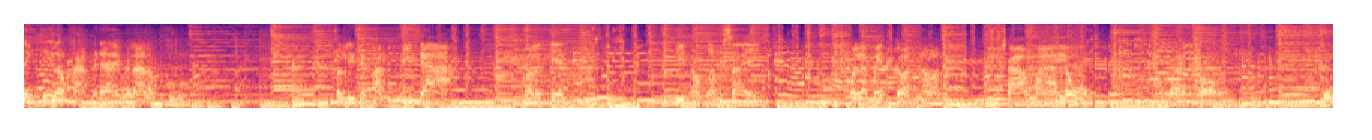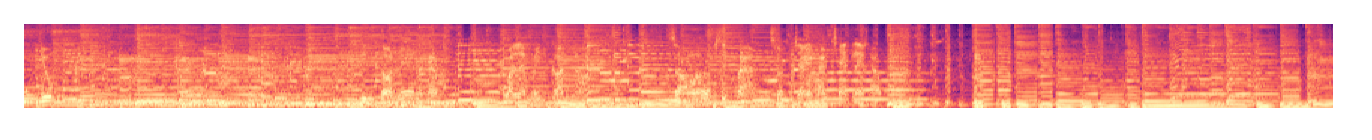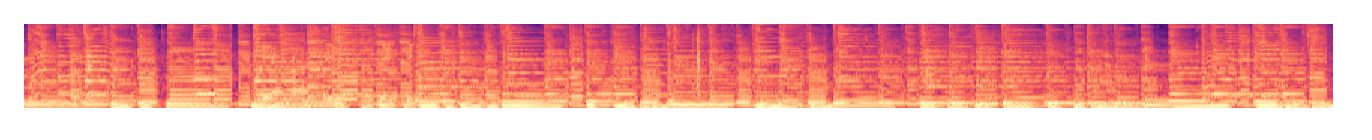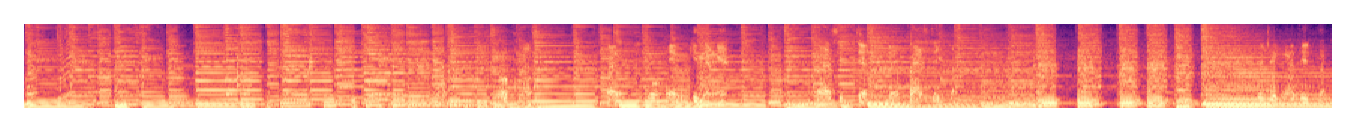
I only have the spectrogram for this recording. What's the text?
สิ่งที่เราขาดไม่ได้เวลาเรากินผลิตภัณฑ์วีด้าคอลลาเจนดีท็อกลำไส้วันละเม็ดก่อนนอน เช้ามาโล่งสบายท้องพุงยุบกินต่อเนื่องนะครับ วันละเม็ดก่อนนอนซองละหกสิบบาท สนใจทักแชทเลยครับ แต่พวกเห็นกินอย่างเงี้ยแปดสิบเจ็ดหรือแปดสิบอะไม่ถึงอาทิตย์แบ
